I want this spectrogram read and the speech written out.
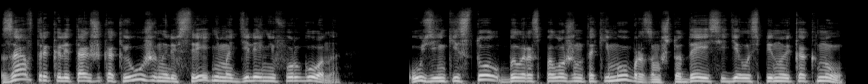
Завтракали так же, как и ужинали в среднем отделении фургона. Узенький стол был расположен таким образом, что Дэя сидела спиной к окну,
